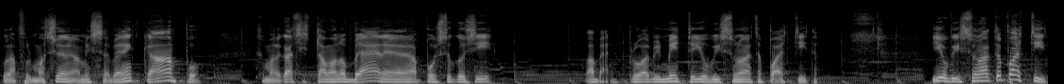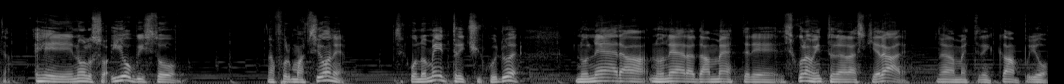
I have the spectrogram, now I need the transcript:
la formazione l'ha messa bene in campo, insomma ragazzi stavano bene, a posto così, va bene, probabilmente io ho visto un'altra partita. Io ho visto un'altra partita e non lo so, io ho visto la formazione, secondo me il 3-5-2 non era, non era da mettere, sicuramente non era da schierare, non era da mettere in campo. Io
